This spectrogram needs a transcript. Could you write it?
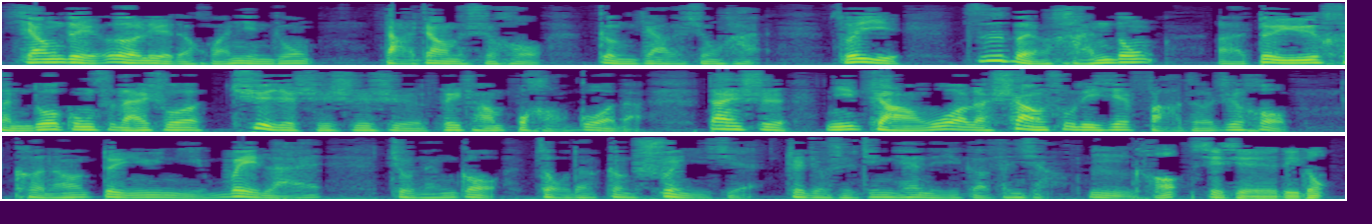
相对恶劣的环境中打仗的时候更加的凶悍。所以资本寒冬啊，对于很多公司来说，确确实实是非常不好过的。但是你掌握了上述的一些法则之后，可能对于你未来就能够走得更顺一些。这就是今天的一个分享。嗯，好，谢谢立东。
